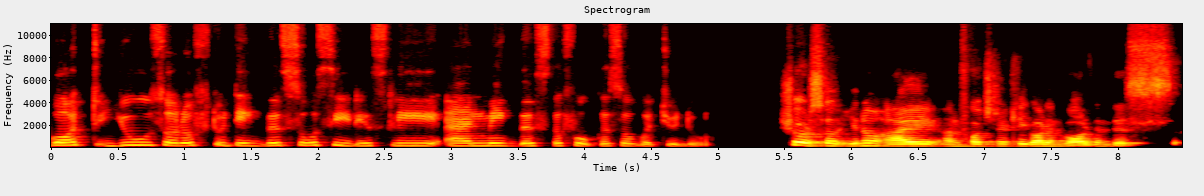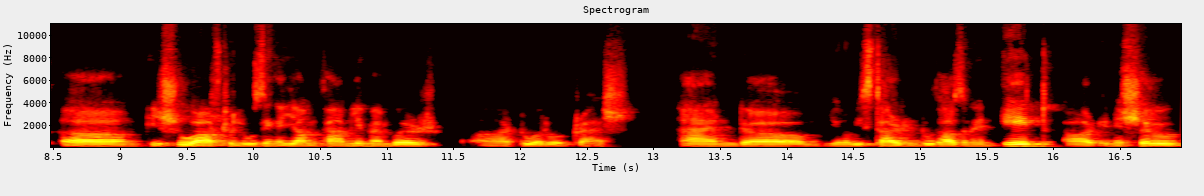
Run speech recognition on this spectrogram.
got you sort of to take this so seriously and make this the focus of what you do? Sure. So, you know, I unfortunately got involved in this uh, issue after losing a young family member uh, to a road crash. And, uh, you know, we started in 2008. Our initial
